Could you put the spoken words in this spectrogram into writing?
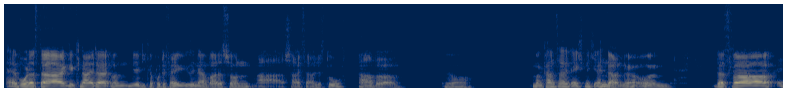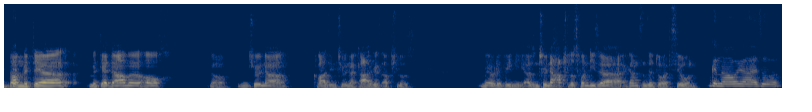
äh, wo das da geknallt hat und wir die kaputte Felge gesehen haben, war das schon, ah, scheiße, alles doof. Aber ja, man kann es halt echt nicht ändern, ne? Und das war dann mit der mit der Dame auch ja, ein schöner, quasi ein schöner Tagesabschluss. Mehr oder weniger. Also ein schöner Abschluss von dieser ganzen Situation. Genau, ja, also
